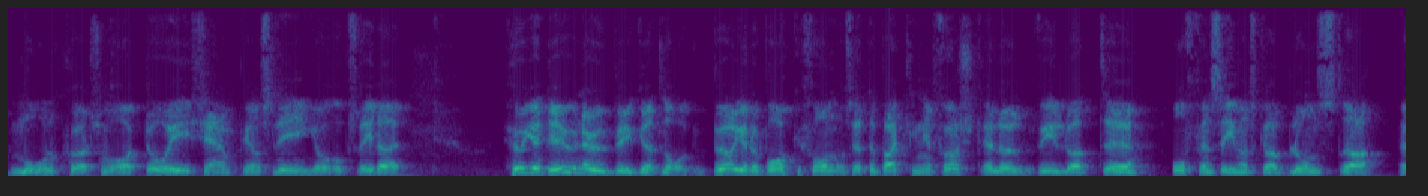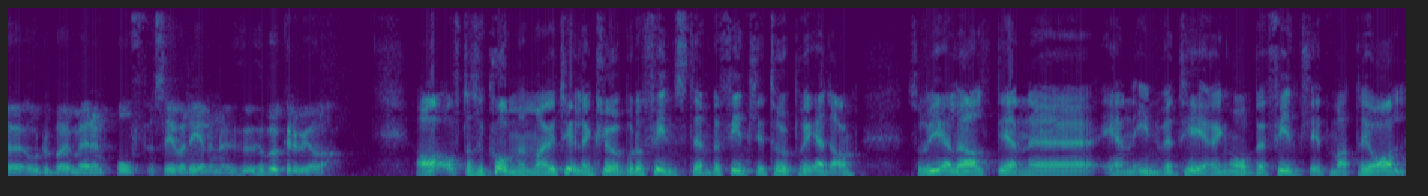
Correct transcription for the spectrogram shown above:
målskörd som varit då i Champions League och, och så vidare. Hur gör du när du bygger ett lag? Börjar du bakifrån och sätter backlinjen först? Eller vill du att eh, offensiven ska blomstra eh, och du börjar med den offensiva delen? Hur, hur, brukar du göra? Ja, ofta så kommer man ju till en klubb och då finns det en befintlig trupp redan. Så då gäller alltid en, eh, en inventering av befintligt material.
